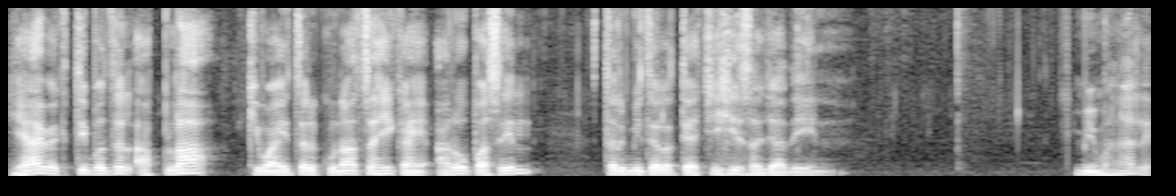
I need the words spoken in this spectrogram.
ह्या व्यक्तीबद्दल आपला किंवा इतर कुणाचाही काही आरोप असेल तर मी त्याला त्याचीही सजा देईन. मी म्हणाले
